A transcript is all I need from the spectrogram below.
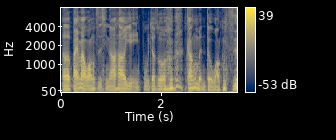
呃白马王子型，然后他要演一部叫做《肛门的王子》，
